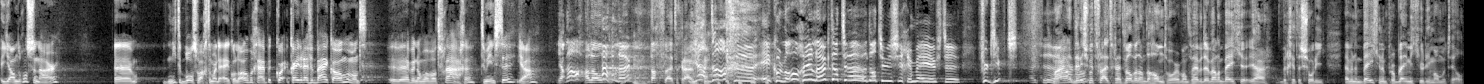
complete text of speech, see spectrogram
Jan Rossenaar. Eh, niet de boswachter, maar de ecoloog, begrijp ik. Kan je er even bij komen? Want eh, we hebben nog wel wat vragen. Tenminste, ja. Ja, Dag. hallo. Leuk. Dag Fluitenkruid. Ja, dag, eh, ecoloog. Heel leuk dat, eh, dat u zich in mij heeft eh, verdiept. Uit, Maar er is met Fluitenkruid wel wat aan de hand hoor. Want we hebben er wel een beetje, ja, Brigitte, sorry. We hebben een beetje een probleem met jullie momenteel.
